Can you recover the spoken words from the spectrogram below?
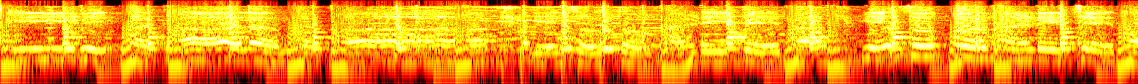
జీవిత కాలమంతా యేసుతో గడిపేదా? యేసుతో నడిచేదా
